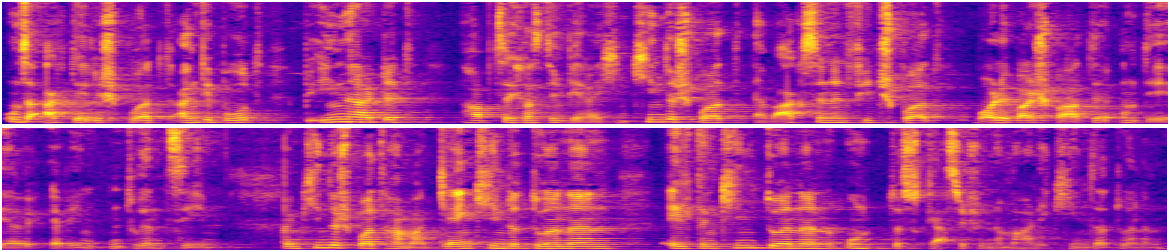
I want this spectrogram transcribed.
Unser aktuelles Sportangebot beinhaltet hauptsächlich aus den Bereichen Kindersport, Erwachsenen-Fitsport, Volleyballsparte und die erwähnten Touren 10. Beim Kindersport haben wir Kleinkinderturnen, Eltern-Kind-Turnen und das klassische normale Kinderturnen.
